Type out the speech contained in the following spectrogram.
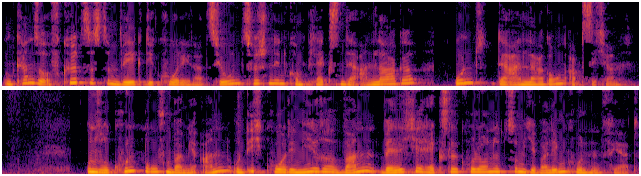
und kann so auf kürzestem Weg die Koordination zwischen den Komplexen der Anlage und der Einlagerung absichern. Unsere Kunden rufen bei mir an und ich koordiniere, wann welche Häckselkolonne zum jeweiligen Kunden fährt.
